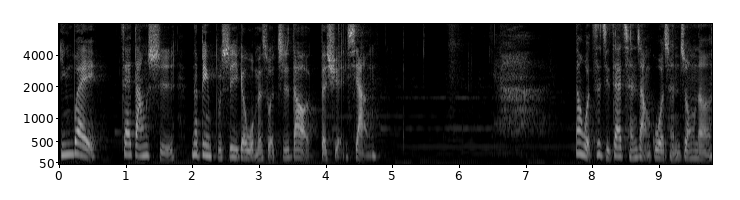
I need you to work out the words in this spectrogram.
因为在当时那并不是一个我们所知道的选项。那我自己在成长过程中呢，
